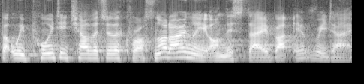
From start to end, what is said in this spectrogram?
But we point each other to the cross, not only on this day, but every day.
